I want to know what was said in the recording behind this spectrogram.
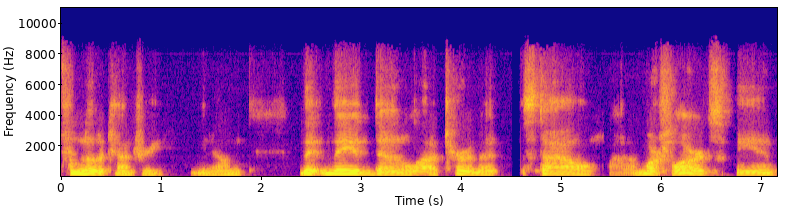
from another country, you know. They they had done a lot of tournament style uh, martial arts, and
